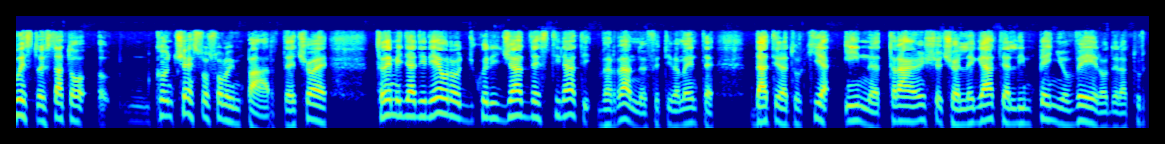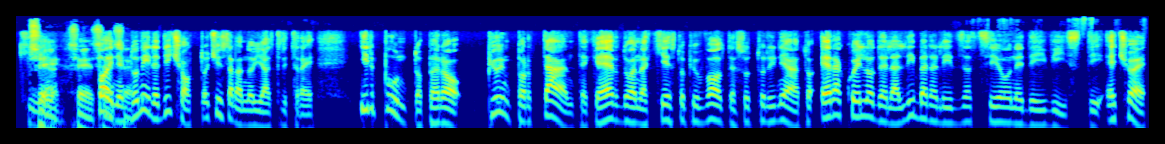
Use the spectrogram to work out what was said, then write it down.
questo è stato eh, concesso solo in parte, cioè 3 miliardi di euro, quelli già destinati, verranno effettivamente dati alla Turchia in tranche, cioè legati all'impegno vero della Turchia. Sì, sì, Poi sì, nel 2018 ci saranno gli altri tre. Il punto però più importante che Erdogan ha chiesto più volte, ha sottolineato, era quello della liberalizzazione dei visti, e cioè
